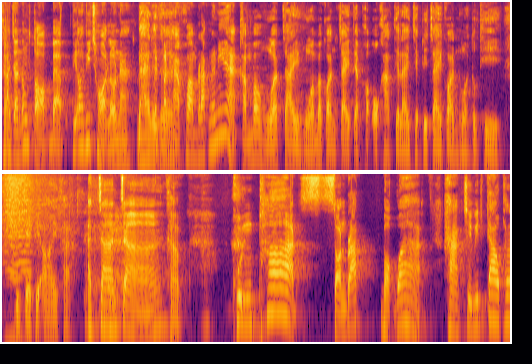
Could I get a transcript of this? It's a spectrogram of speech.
ครับอาจารย์ต้องตอบแบบพี่อ้อยพี่ชอตแล้วนะได้เลยเป็นเธอปัญหาความรักนะเนี่ย คำว่าหัวใจหัวมาก่อนใจ แต่พออกหักทีไรเจ็บที่ใจก่อนหัวทุกทีดีเจพี่อ้อยค่ะ อาจารย์จ๋า ครับ คุณพาดสอนรัฐบอกว่า หากชีวิตก้าวพล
